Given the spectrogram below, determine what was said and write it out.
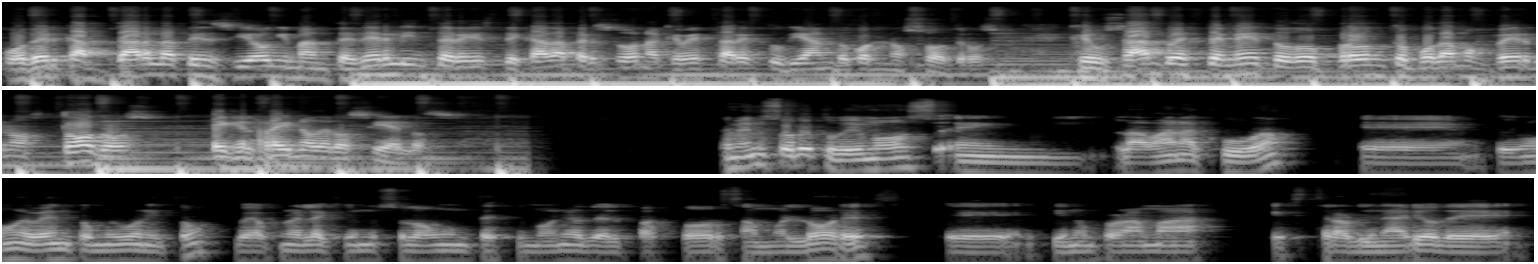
poder captar la atención y mantener el interés de cada persona que va a estar estudiando con nosotros. Que usando este método pronto podamos vernos todos en el reino de los cielos. También nosotros tuvimos en La Habana, Cuba, eh, tuvimos un evento muy bonito. Voy a ponerle aquí un, solo un testimonio del pastor Samuel Lórez, que tiene un programa extraordinario de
